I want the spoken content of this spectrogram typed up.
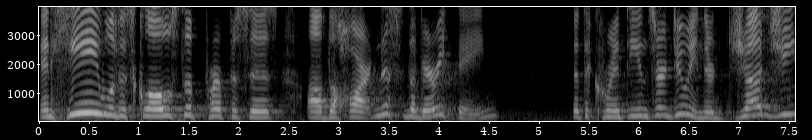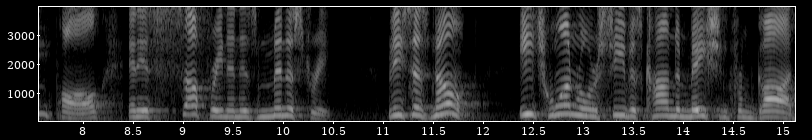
and he will disclose the purposes of the heart. And this is the very thing that the Corinthians are doing. They're judging Paul and his suffering and his ministry. But he says, no, each one will receive his condemnation from God,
